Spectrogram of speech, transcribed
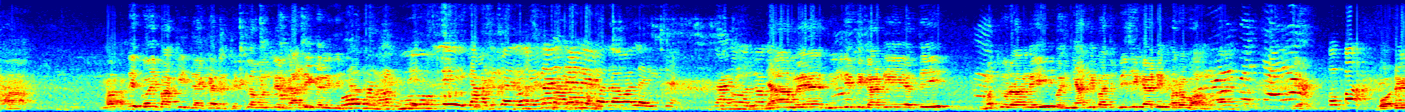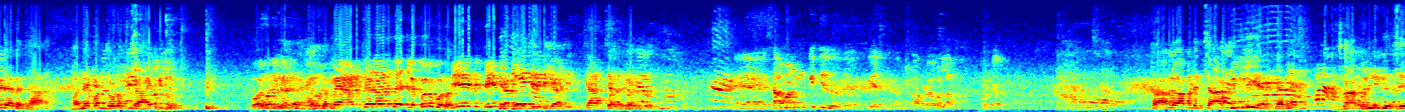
હા. મંદિર કોઈ બાકી જાય કે નહીં. જેટલા મંદિર ગાડી કરી દીધી. ગાડી કરી. ગાડી. ત્યાં અમે દિલ્હીથી ગાડી હતી મથુરા ને ઈ ત્યાંથી પાછી બીજી ગાડી ફરવા. ફોર વ્હીલર જ હા. મને પણ થોડોક ચા આપી દો. ફોર વ્હીલર તમે આઠ જણા હતા એટલે બરોબર બે. બે ગાડી. ચાર ચાર સામાન મૂકી દીધો હતો ગેસ્ટ આપણે ઓલા હોટેલ તો હાલો આપણે ચા પી લઈએ અત્યારે. ચા બની જશે.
